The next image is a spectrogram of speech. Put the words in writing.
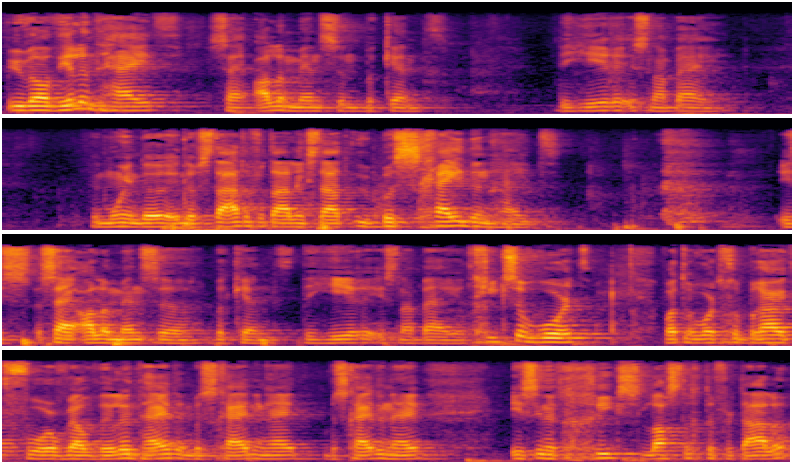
Uw welwillendheid zij alle mensen bekend. De Heere is nabij. In de, in de Statenvertaling staat: Uw bescheidenheid is, zij alle mensen bekend. De Heere is nabij. Het Griekse woord wat er wordt gebruikt voor welwillendheid en bescheidenheid, bescheidenheid is in het Grieks lastig te vertalen.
